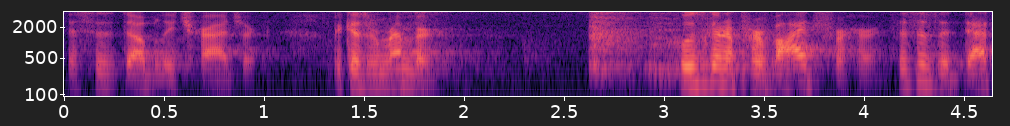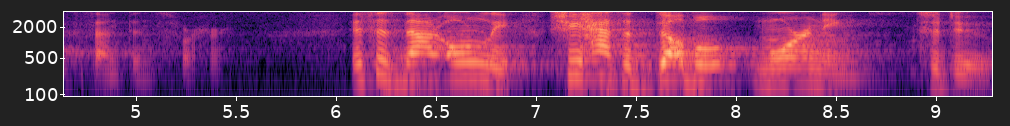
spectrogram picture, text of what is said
This is doubly tragic. Because remember, who's going to provide for her? This is a death sentence for her. This is not only, she has a double mourning to do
